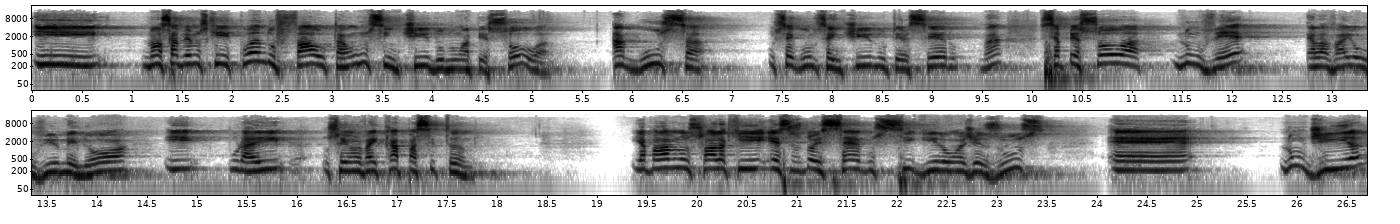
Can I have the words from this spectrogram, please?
E nós sabemos que quando falta um sentido numa pessoa, aguça o segundo sentido, o terceiro, né? Se a pessoa não vê, ela vai ouvir melhor e por aí o Senhor vai capacitando. E a palavra nos fala que esses dois cegos seguiram a Jesus é, num dia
